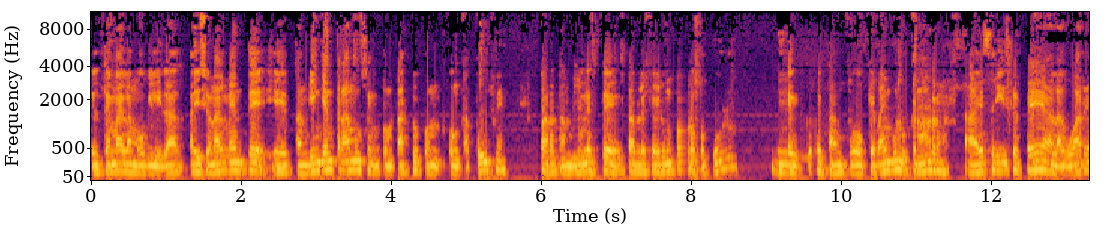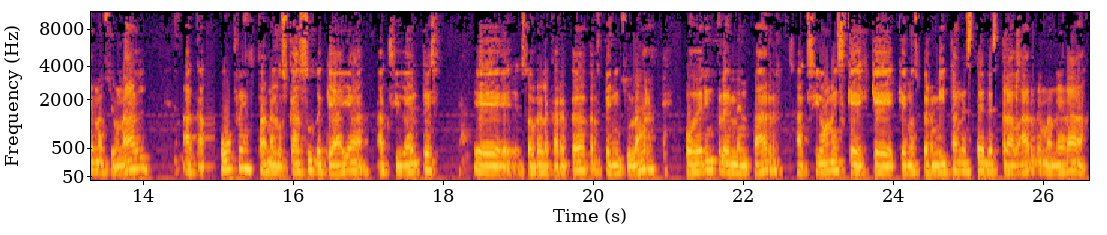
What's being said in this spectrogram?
el tema de la movilidad. Adicionalmente, eh, también ya entramos en contacto con, con Capufe para también este establecer un protocolo de, tanto que va a involucrar a SICP, a la Guardia Nacional, a CAPUFE, para los casos de que haya accidentes eh, sobre la carretera transpeninsular, poder implementar acciones que, que, que nos permitan este destrabar de manera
